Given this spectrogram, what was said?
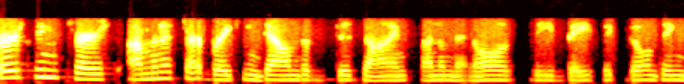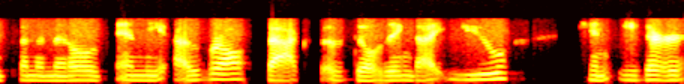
First things first, I'm going to start breaking down the design fundamentals, the basic building fundamentals, and the overall facts of building that you can either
